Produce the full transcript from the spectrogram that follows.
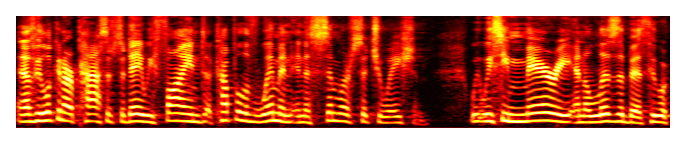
And as we look in our passage today, we find a couple of women in a similar situation. We, we see Mary and Elizabeth who are,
